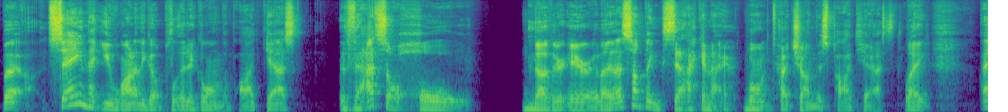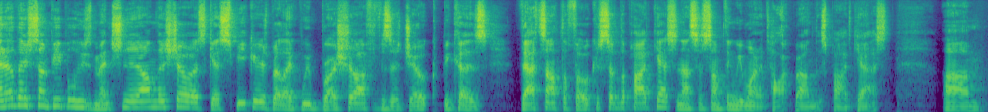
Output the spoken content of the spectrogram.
but saying that you wanted to go political on the podcast, that's a whole another area. Like that's something Zach and I won't touch on this podcast. Like I know there's some people who's mentioned it on the show as guest speakers, but like we brush it off as a joke because that's not the focus of the podcast, and that's just something we want to talk about on this podcast. Um,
